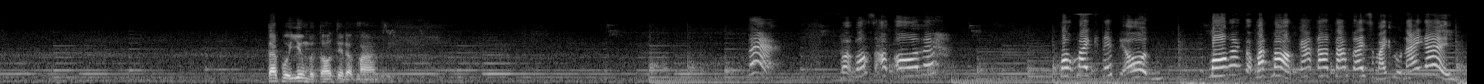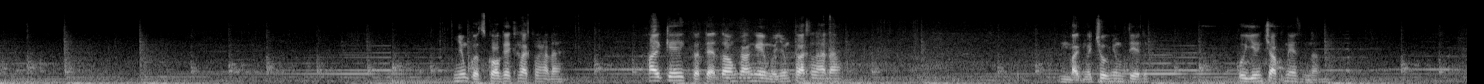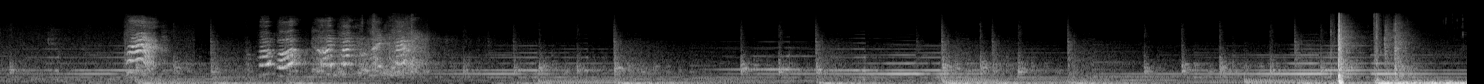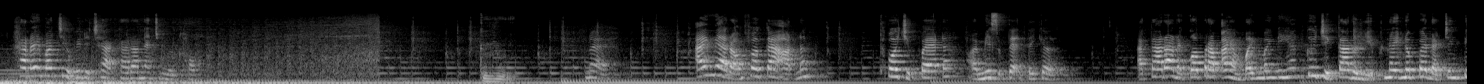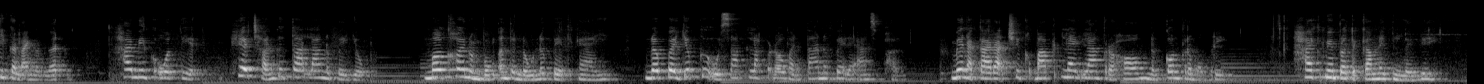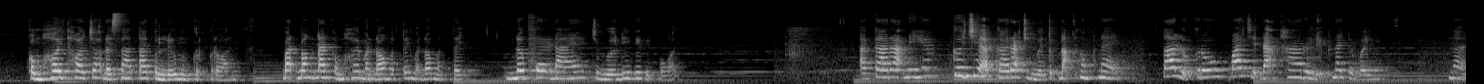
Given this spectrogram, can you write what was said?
តែពួកយើងបន្តទៀតអត់បានទេ បើបងស្អប់អូនណាបងបែកគ្នាពីអូនបងហ្នឹងក៏បាត់បង់ឱកាសដើរតាមក្តីសម័យខ្លួនឯងដែរខ្ញុំក៏ស្គាល់គេខ្លះខ្លះដែរហើយគេក៏តាក់ទងការងារមកខ្ញុំខ្លះខ្លះដែរមិនបាច់មកជួបខ្ញុំទៀតទេពួកយើងចាប់គ្នាសំណឹង ការរលាកភ្នែកនៅពេលដែលចេញពីកន្លែងងងឹតហើយមានក្អួតទៀតភាគច្រើនគឺកើតឡើងនៅពេលយប់មើលឃើញរង្វង់អិនតនូនៅពេលថ្ងៃនៅពេលយប់គឺឧស្សាហ៍ផ្លាស់ប្ដូរវ៉ែនតានៅពេលដែលអានសភៅមានអាការៈឈឺក្បាលភ្នែកឡើងក្រហមនិងកូនក្រមុំរីកហើយគ្មានប្រតិកម្មនៃពន្លឺទេកំហើយថយចុះដោយសារតែពន្លឺមិនគ្រប់គ្រាន់បាត់បង់ដែនកំហើយម្ដងបន្តិចម្ដងបន្តិចនៅពេលដែលជំងឺនេះវាវិវត្តអាការៈនេះគឺជាអាការៈជំងឺទឹកដាក់ក្នុងភ្នែក តើលោកគ្រូបែរជាដាក់ថារលាកភ្នែកទៅវិញណែ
